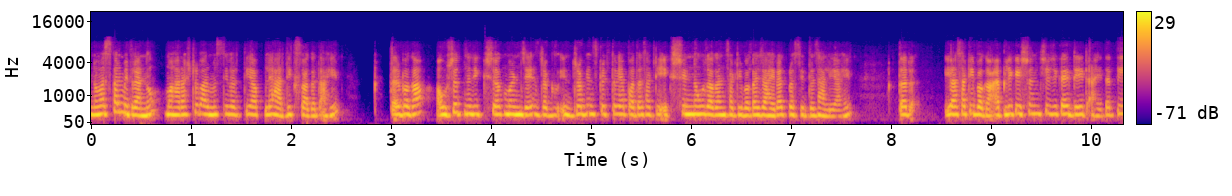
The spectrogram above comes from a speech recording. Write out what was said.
नमस्कार मित्रांनो महाराष्ट्र फार्मसीवरती आपले हार्दिक स्वागत आहे. तर बघा औषध निरीक्षक म्हणजे ड्रग ड्रग इन्स्पेक्टर या पदासाठी एकशे नऊ जागांसाठी बघा जाहिरात प्रसिद्ध झाली आहे. तर यासाठी बघा ऍप्लिकेशनची जी काही डेट आहे तर ती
